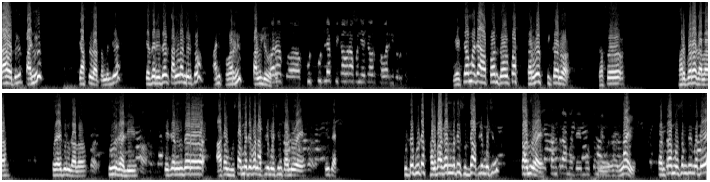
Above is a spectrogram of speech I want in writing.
काय होतं की पाणी जास्त जातं. म्हणजे त्याचा रिझल्ट चांगला मिळतो आणि फवारणी चांगली होते. बरं अ, कुठ कुठल्या पिकावर आपण याच्यावर फवारणी करू शकतो? याच्यामध्ये आपण जवळपास सर्वच पिकांवर जसं हरभरा झाला सोयाबीन झालं बरं. तूर झाली. त्याच्यानंतर आता ऊसामध्ये पण आपली मशीन चालू आहे. ठीक आहे. कुठे कुठे फळबागांमध्ये सुद्धा आपली मशीन चालू आहे. संत्र्यामध्ये मोसंबीमध्ये? नाही. संत्रा मोसंबीमध्ये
